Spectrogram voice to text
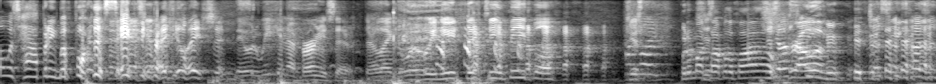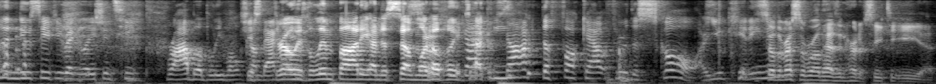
what was happening before the safety regulations? they would Weekend at Bernie's hip. They're like, well, we need 15 people. Just put them on top of the pile. just throw him. just because of the new safety regulations, he probably won't Just come back. throw his limp body onto someone. So- hopefully, He got tackle knocked the fuck out through the skull. Are you kidding me? so the rest of the world hasn't heard of CTE yet.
